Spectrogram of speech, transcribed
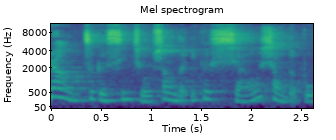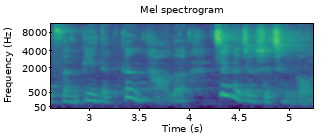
让这个星球上的一个小小的部分变得更好了，这个就是成功。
